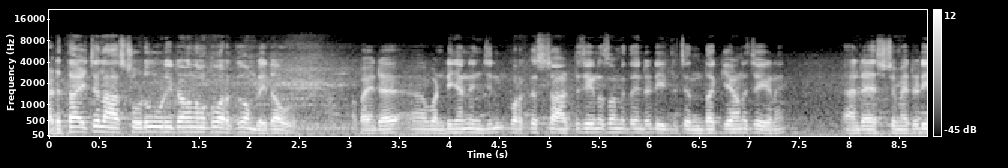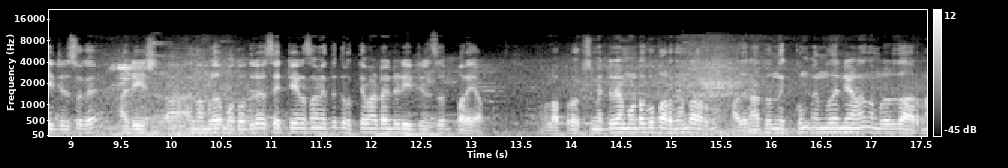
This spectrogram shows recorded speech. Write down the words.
അടുത്ത ആഴ്ച ലാസ്റ്റോട് കൂടിയിട്ടാണ് നമുക്ക് വർക്ക് കംപ്ലീറ്റ് ആവുള്ളൂ. അപ്പോൾ അതിന്റെ വണ്ടി ഞാൻ എഞ്ചിൻ വർക്ക് സ്റ്റാർട്ട് ചെയ്യുന്ന സമയത്ത് അതിന്റെ ഡീറ്റെയിൽസ് എന്തൊക്കെയാണ് ചെയ്യണേ അതിന്റെ എസ്റ്റിമേറ്റ് ഡീറ്റെയിൽസൊക്കെ അഡീഷ നമ്മൾ മൊത്തത്തിൽ സെറ്റ് ചെയ്യുന്ന സമയത്ത് കൃത്യമായിട്ട് അതിന്റെ ഡീറ്റെയിൽസ് പറയാം. നമ്മൾ അപ്രോക്സിമേറ്റ് ഒരു എമൗണ്ടൊക്കെ പറഞ്ഞിട്ടുണ്ടായിരുന്നു അതിനകത്ത് നിൽക്കും എന്ന് തന്നെയാണ് നമ്മളൊരു ധാരണ.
